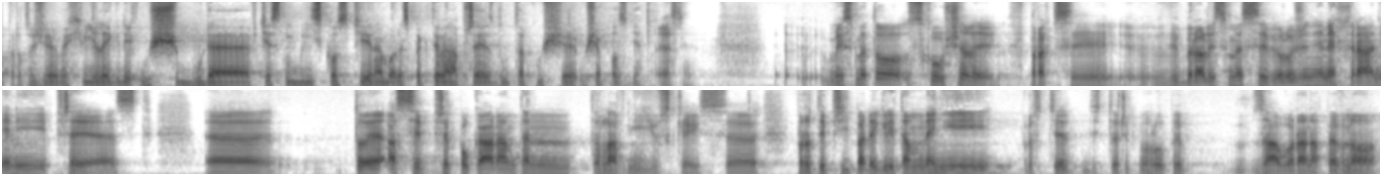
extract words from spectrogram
protože ve chvíli, kdy už bude v těsné blízkosti nebo respektive na přejezdu, tak už je, už je pozdě. Jasně. My jsme to zkoušeli v praxi, vybrali jsme si vyloženě nechráněný přejezd. E, to je asi, předpokládám, ten hlavní use case. E, pro ty případy, kdy tam není, prostě, když to řeknu hloupě, závora napevno,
